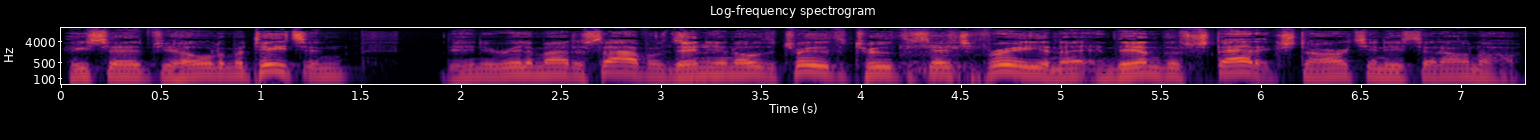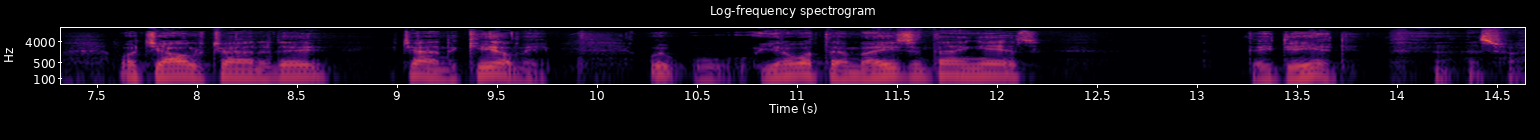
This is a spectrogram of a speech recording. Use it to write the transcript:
he said, If you hold them a teaching, then you're really my disciples. then you know the truth. The truth will set you free. And, and then the static starts. And he said, Oh, no. What y'all are trying to do, you're trying to kill me. We, you know what the amazing thing is? They did. That's right.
